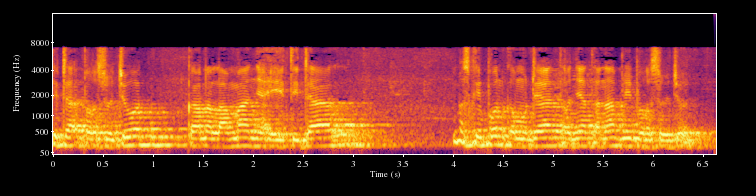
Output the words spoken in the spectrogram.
tidak bersujud karena lamanya itidal meskipun kemudian ternyata Nabi bersujud.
